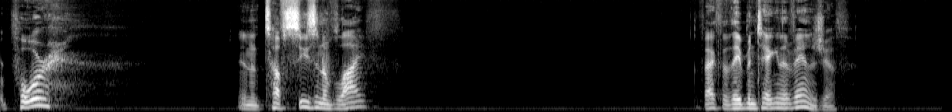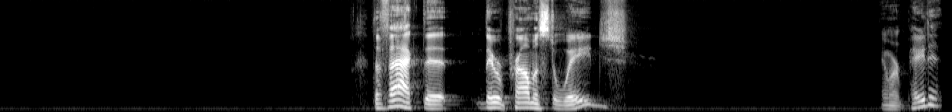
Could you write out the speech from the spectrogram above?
who are poor in a tough season of life? The fact that they've been taken advantage of. The fact that they were promised a wage, they weren't paid it.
